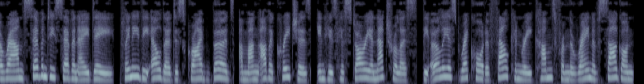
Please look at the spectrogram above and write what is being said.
Around 77 AD, Pliny the Elder described birds, among other creatures, in his Historia Naturalis. The earliest record of falconry comes from the reign of Sargon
